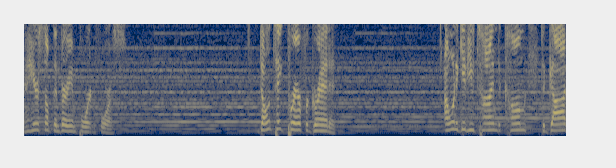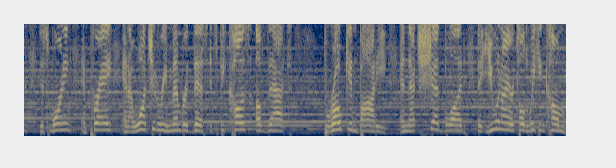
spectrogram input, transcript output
And here's something very important for us don't take prayer for granted. I want to give you time to come to God this morning and pray. And I want you to remember this it's because of that broken body and that shed blood that you and I are told we can come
